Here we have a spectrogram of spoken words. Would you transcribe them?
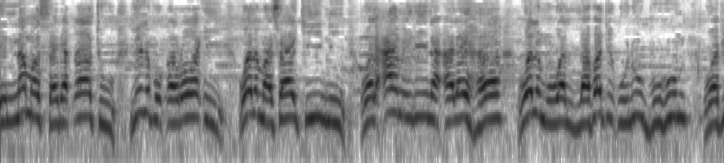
إنما الصدقات للفقراء والمساكين والعاملين عليها والمولفة قلوبهم وفي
